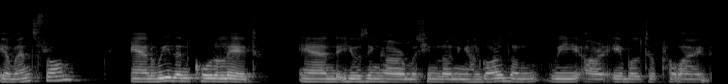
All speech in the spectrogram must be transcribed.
events from and we then correlate and using our machine learning algorithm we are able to provide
